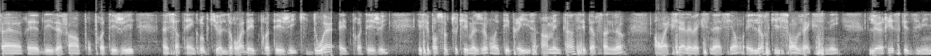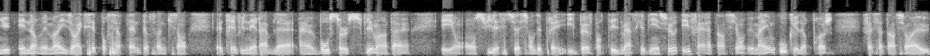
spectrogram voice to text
faire euh, des efforts pour protéger un certain groupe qui a le droit d'être protégé, qui doit être protégé. Et c'est pour ça que toutes les mesures ont été prises. En même temps, ces personnes-là ont accès à la vaccination et lorsqu'ils sont vaccinés, le risque diminue énormément. Ils ont accès pour certaines personnes qui sont euh, très vulnérables à, un booster supplémentaire et on, on, suit la situation de près. Ils peuvent porter le masque, bien sûr, et faire attention eux-mêmes ou que leurs proches fassent attention à eux.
